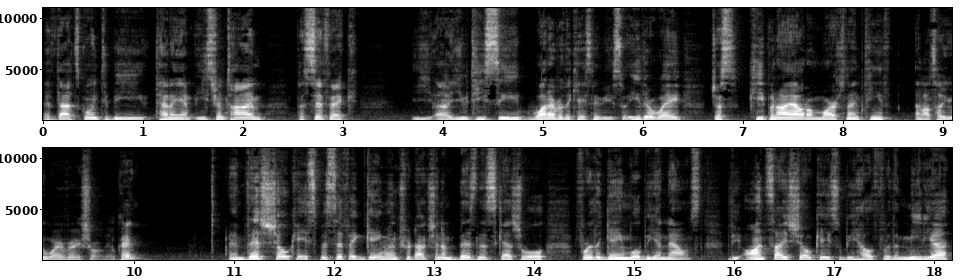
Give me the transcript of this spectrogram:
if that's going to be 10 a.m. Eastern Time, Pacific, uh, UTC, whatever the case may be. So either way, just keep an eye out on March 19th, and I'll tell you where very shortly, okay? And this showcase specific game introduction and business schedule for the game will be announced. The on-site showcase will be held for the media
